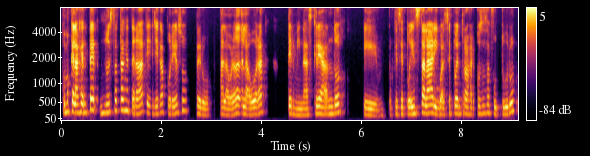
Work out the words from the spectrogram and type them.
como que la gente no está tan enterada que llega por eso, pero a la hora de la hora terminas creando, eh, porque se puede instalar, igual se pueden trabajar cosas a futuro,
